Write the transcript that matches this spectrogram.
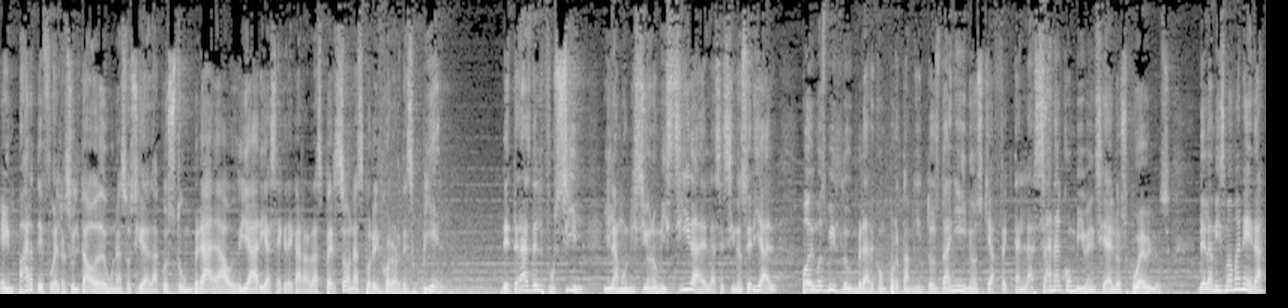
en parte fue el resultado de una sociedad acostumbrada a odiar y a segregar a las personas por el color de su piel. Detrás del fusil y la munición homicida del asesino serial podemos vislumbrar comportamientos dañinos que afectan la sana convivencia de los pueblos, de la misma manera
